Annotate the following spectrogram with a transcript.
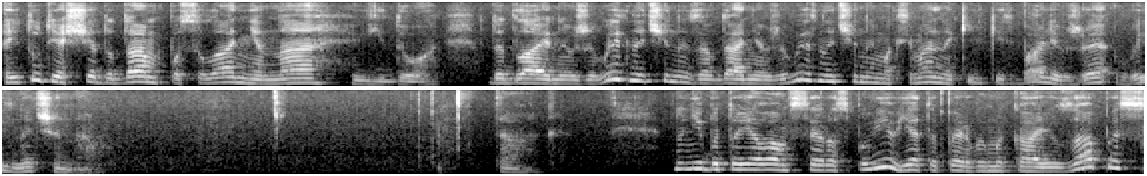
І тут я ще додам посилання на відео. Дедлайни вже визначені, завдання вже визначені, максимальна кількість балів вже визначена. Так. Ну, нібито я вам все розповів. Я тепер вимикаю запис.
